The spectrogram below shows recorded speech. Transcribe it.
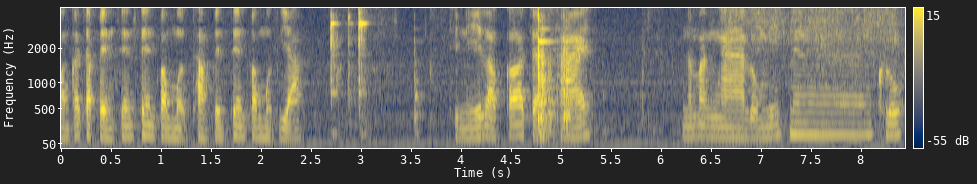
มันก็จะเป็นเส้นๆปลาหมึกทำเป็นเส้นปลาหมึกยักษ์ ทีนี้เราก็จะใช้น้ำมันงาลงนิดนึงคลุก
